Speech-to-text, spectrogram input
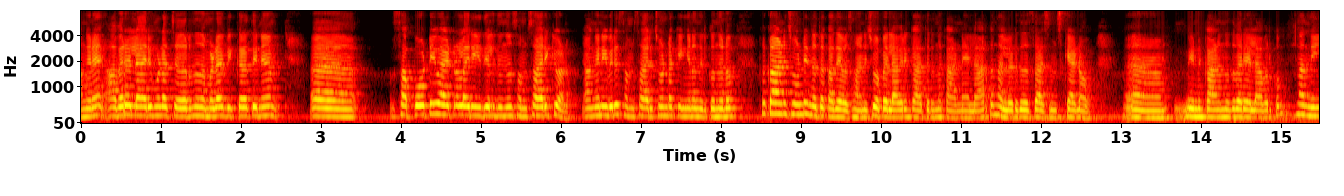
അങ്ങനെ അവരെല്ലാവരും കൂടെ ചേർന്ന് നമ്മുടെ വിക്രത്തിന് സപ്പോർട്ടീവായിട്ടുള്ള രീതിയിൽ നിന്ന് സംസാരിക്കുവാണ്. അങ്ങനെ ഇവർ സംസാരിച്ചുകൊണ്ടൊക്കെ ഇങ്ങനെ നിൽക്കുന്നിടും ഒക്കെ കാണിച്ചുകൊണ്ട് ഇന്നത്തെ കഥ അവസാനിച്ചു. അപ്പോൾ എല്ലാവരും കാത്തിരുന്ന് കാണണേ. എല്ലാവർക്കും നല്ലൊരു ദിവസം ആശംസിക്കാനോ വീണ്ടും കാണുന്നത് വരെ എല്ലാവർക്കും നന്ദി.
